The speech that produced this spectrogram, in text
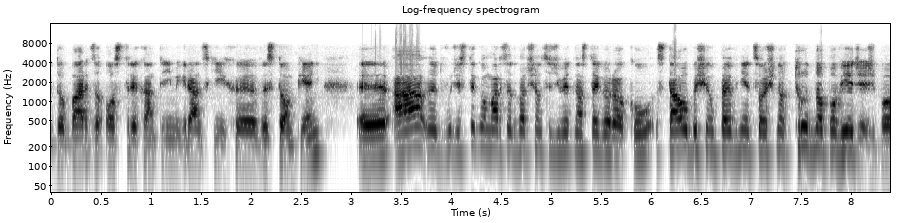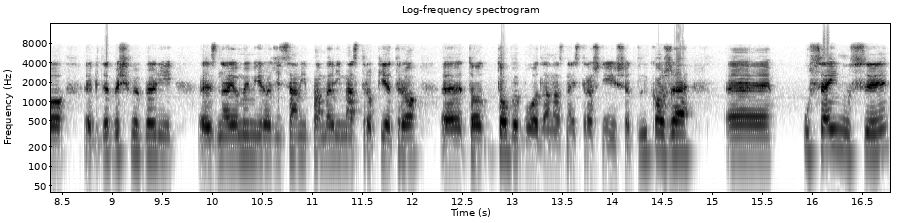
do bardzo ostrych antyimigranckich wystąpień, a 20 marca 2019 roku stałoby się pewnie coś, no trudno powiedzieć, bo gdybyśmy byli znajomymi rodzicami Pameli Mastro Pietro, to to by było dla nas najstraszniejsze, tylko że Usainu Sy,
